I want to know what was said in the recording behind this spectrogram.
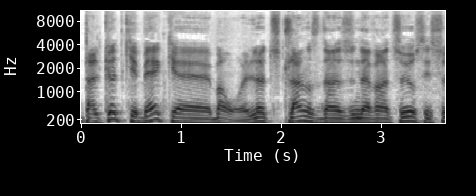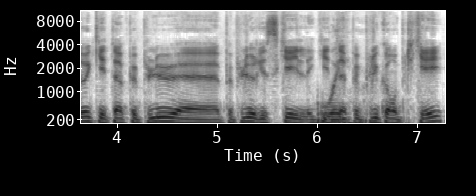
dans le cas de Québec, euh, bon, là, tu te lances dans une aventure, c'est sûr, qui est un peu plus, euh, un peu plus risquée, là, qui Oui. est un peu plus compliquée.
